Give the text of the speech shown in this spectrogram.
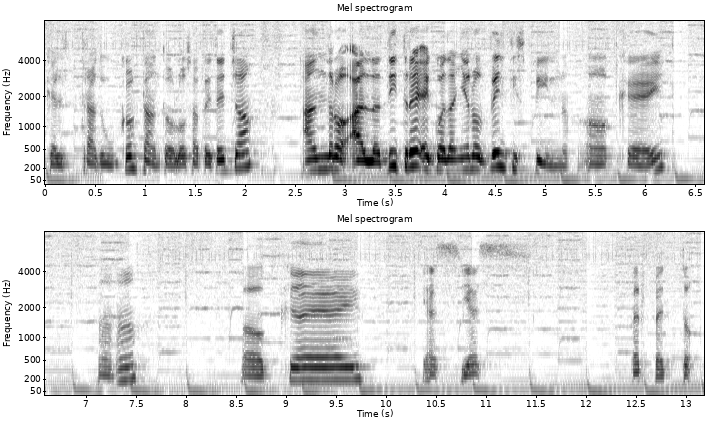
che traduco tanto lo sapete già. Andrò al D3 e guadagnerò 20 spin. Ok. Uh -huh. ok. Yes yes. Perfetto.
